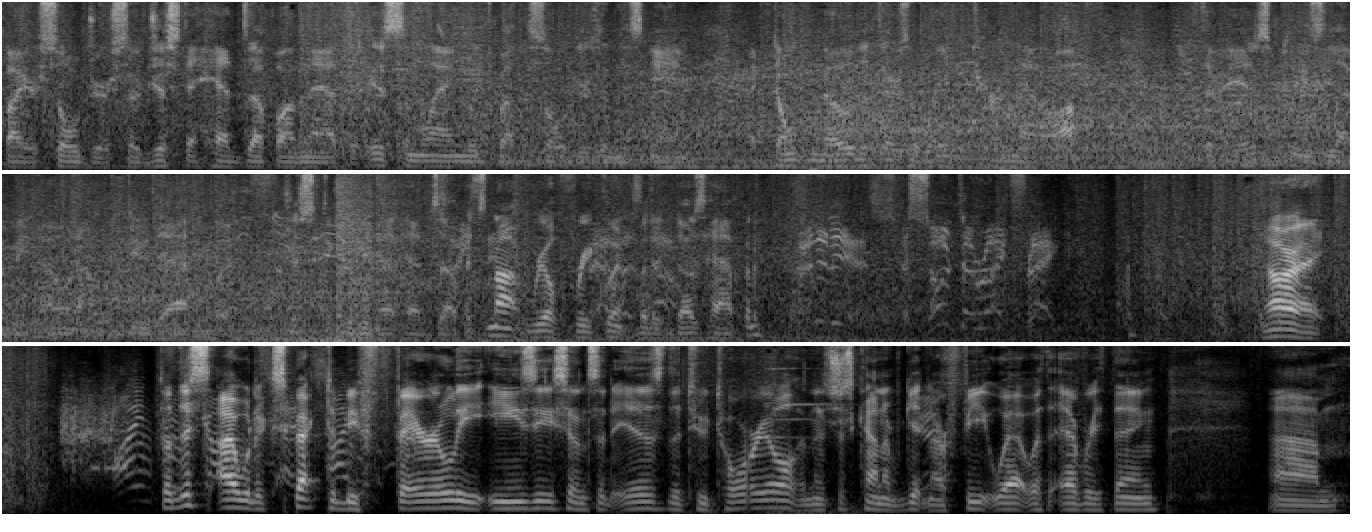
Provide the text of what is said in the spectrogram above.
by your soldiers. So just a heads up on that. There is some language by the soldiers in this game. I don't know that there's a way to turn that off. If there is, please let me know and I will do that. But just to give you that heads up. It's not real frequent, but it does happen. All right. So this I would expect to be fairly easy since it is the tutorial and it's just kind of getting our feet wet with everything. Um,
